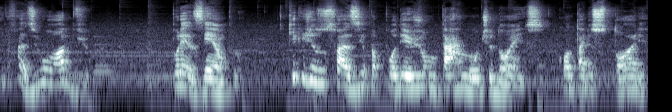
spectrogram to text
Ele fazia o óbvio. Por exemplo, o que Jesus fazia para poder juntar multidões? Contar história.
